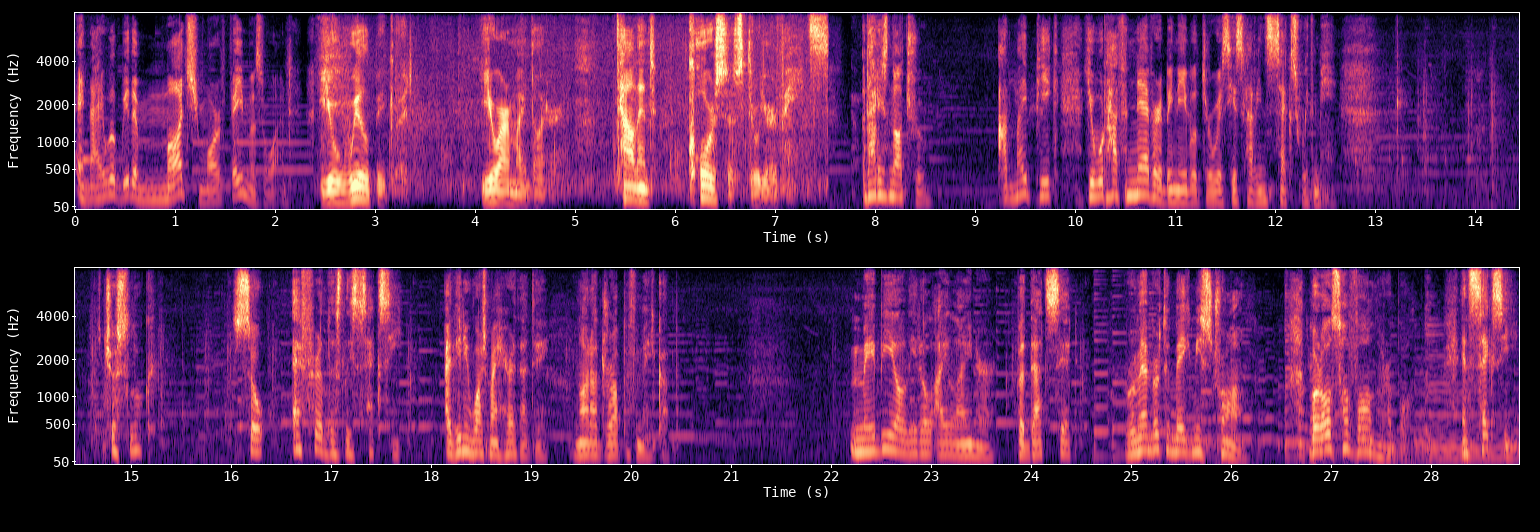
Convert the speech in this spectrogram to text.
And I will be the much more famous one. You will be good. You are my daughter. Talent courses through your veins. That is not true. At my peak, you would have never been able to resist having sex with me. Just look. So effortlessly sexy. I didn't wash my hair that day. Not a drop of makeup. Maybe a little eyeliner, but that's it. Remember to make me strong, but also vulnerable and sexy.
